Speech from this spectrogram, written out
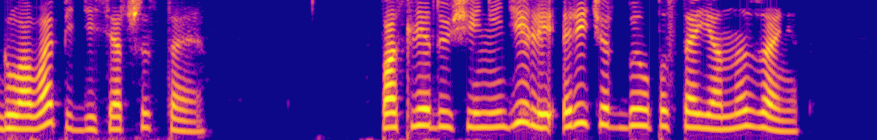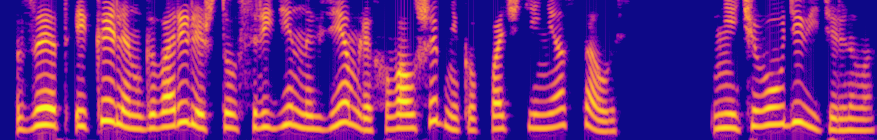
Глава 56. В последующие недели Ричард был постоянно занят. Зед и Кэлен говорили, что в Срединных землях волшебников почти не осталось. Ничего удивительного.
